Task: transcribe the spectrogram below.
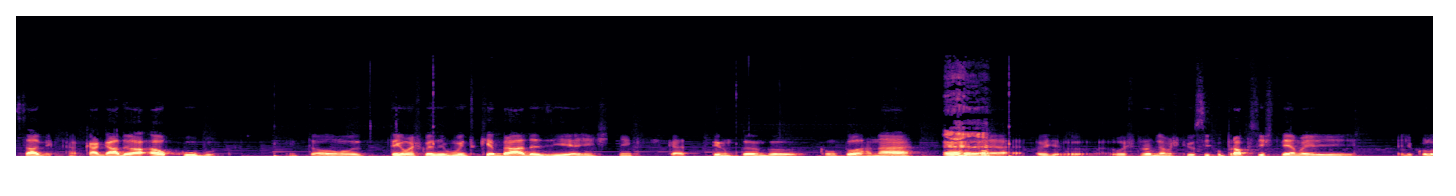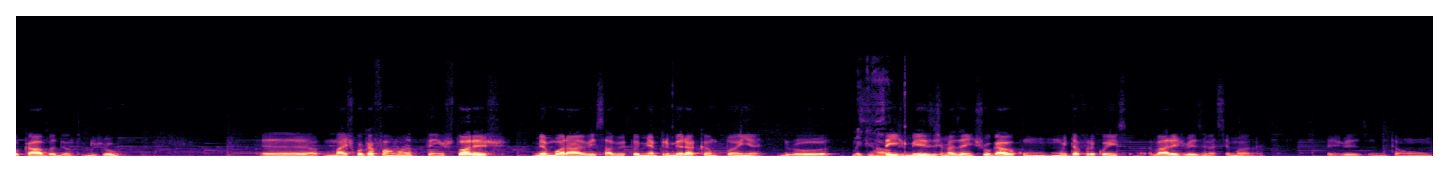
sabe? Ca- Cagado ao cubo. Então tem umas coisas muito quebradas e a gente tinha que ficar tentando contornar Aham. é, os, os problemas que o, o próprio sistema ele, ele colocava dentro do jogo. É, mas de qualquer forma tem histórias memoráveis, sabe? Foi minha primeira campanha, durou Legal. seis meses, mas a gente jogava com muita frequência, várias vezes na semana, às vezes. Então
